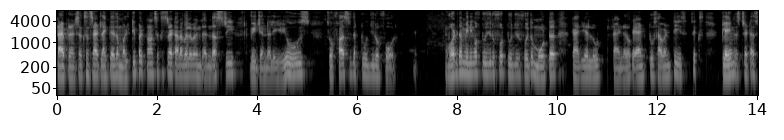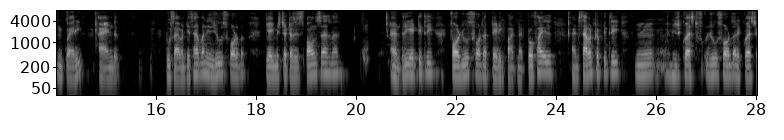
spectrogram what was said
type transaction set, like there's a multiple transaction set are available in the industry we generally use. So first is the 204 what is the meaning of 204 204 is the motor carrier load tender okay? And 276 claim status inquiry and 277 is used for the claim status response as well. And 383 for use for the trading partner profile. And 753 mm, request use for the request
